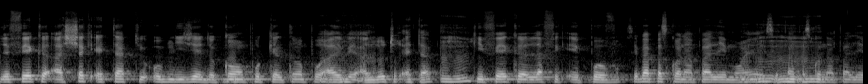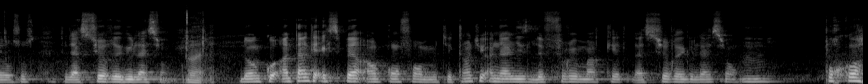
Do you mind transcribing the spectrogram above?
le fait qu'à chaque étape, tu es obligé de corrompre quelqu'un pour arriver à l'autre étape, qui fait que l'Afrique est pauvre. C'est pas parce qu'on n'a pas les moyens, c'est pas parce qu'on n'a pas les ressources, c'est la surrégulation. Ouais. Donc, en tant qu'expert en conformité, quand tu analyses le free market, la surrégulation, pourquoi?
